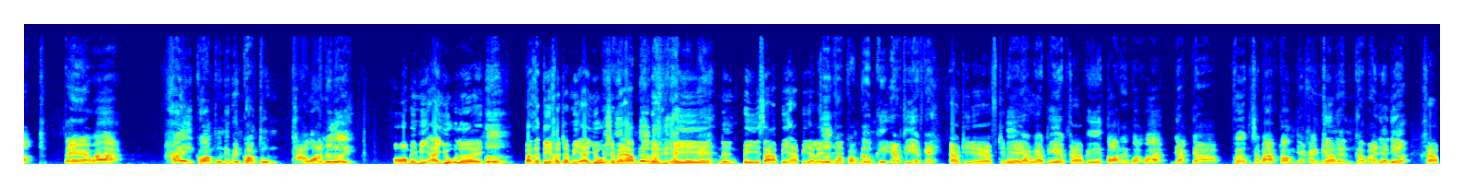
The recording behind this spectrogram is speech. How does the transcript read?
าแต่ว่าให้กองทุนนี้เป็นกองทุนถาวรไปเลย อ๋อไม่มีอายุเลย เออ ปกติเขาจะมีอายุใช่ไหมครับของเดิมหนึ่งมันมีปีอายุไงหนึ่งปีสามปีห้าปีอะไรอเออย่างของเงี้ยของเดิมคือ LTF ไง LTF ที่มีอายุเ LTF ครับคือตอนนั้นบอกว่าอยากจะเพิ่มสภาพคล่องอยากให้มีครับเงินเข้ามาเยอะครับ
